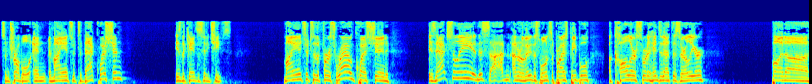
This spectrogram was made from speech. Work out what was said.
some trouble? And, and my answer to that question is the Kansas City Chiefs. My answer to the first round question is actually, and this I, I don't know, maybe this won't surprise people. A caller sort of hinted at this earlier, but uh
